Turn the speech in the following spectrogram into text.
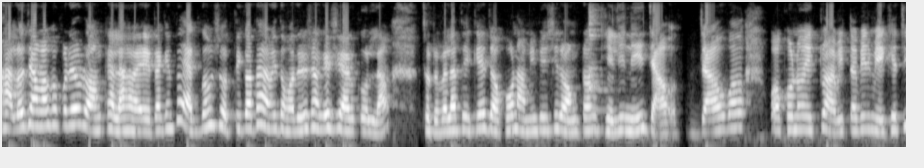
ভালো জামা কাপড়েও রং খেলা হয়। এটা কিন্তু একদম সত্যি কথা আমি তোমাদের সঙ্গে শেয়ার করলাম। ছোটোবেলা থেকে যখন আমি বেশি রং টং খেলিনি, যাও যাও বা কখনো একটু আবির টাবির মেখেছি,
